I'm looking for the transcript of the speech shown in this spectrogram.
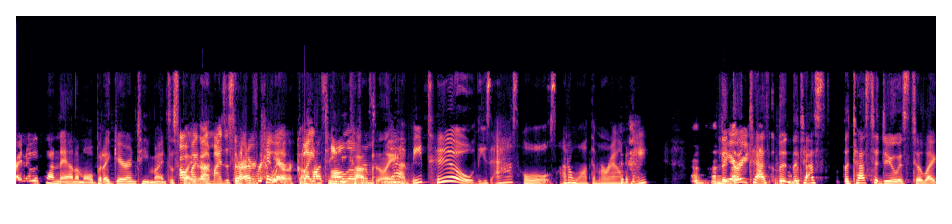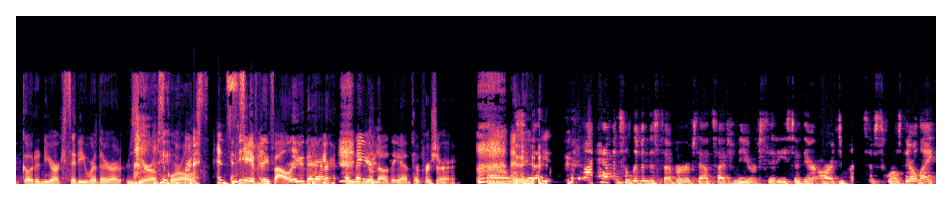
I know that's not an animal, but I guarantee mine's a spider. Oh my god, mine's a spider They're everywhere, too. Bites all me constantly. My, yeah, me too. These assholes. I don't want them around me. The good test the, the test the test to do is to like go to New York City where there are zero squirrels right. and, and, see, if, they follow you there, and then you'll know the answer for sure. Um, I happen to live in the suburbs outside of New York City, so there are tons of squirrels. They're like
